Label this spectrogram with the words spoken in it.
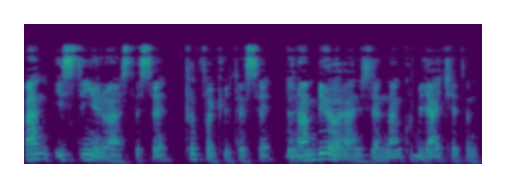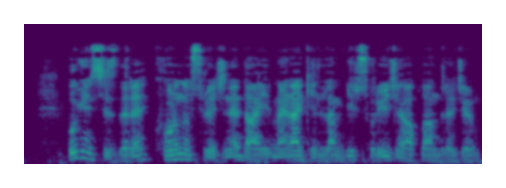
Ben İstinye Üniversitesi Tıp Fakültesi dönem 1 öğrencilerinden Kubilay Çetin. Bugün sizlere korona sürecine dair merak edilen bir soruyu cevaplandıracağım.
